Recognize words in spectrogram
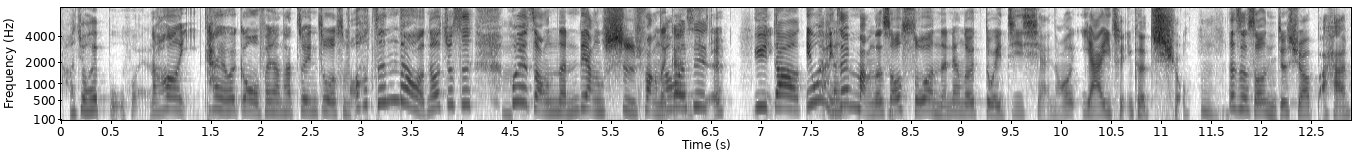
然后就会补回来，然后他也会跟我分享他最近做了什么，哦，真的、哦，然后就是会有一种能量释放的感觉。嗯遇到，因为你在忙的时候，所有能量都会堆积起来，然后压抑成一颗球。嗯，那这时候你就需要把它，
